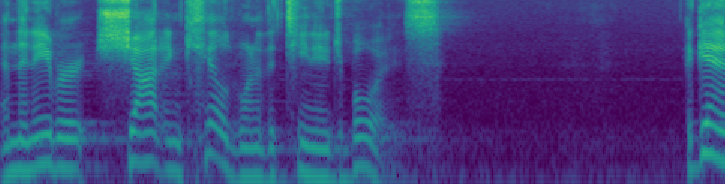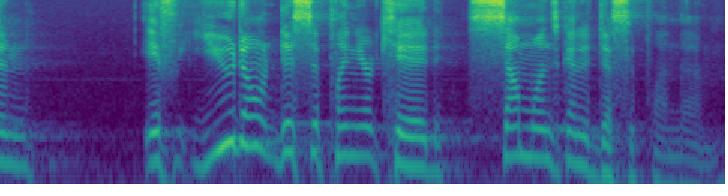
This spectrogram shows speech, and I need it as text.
and the neighbor shot and killed one of the teenage boys. Again, if you don't discipline your kid, someone's going to discipline them.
